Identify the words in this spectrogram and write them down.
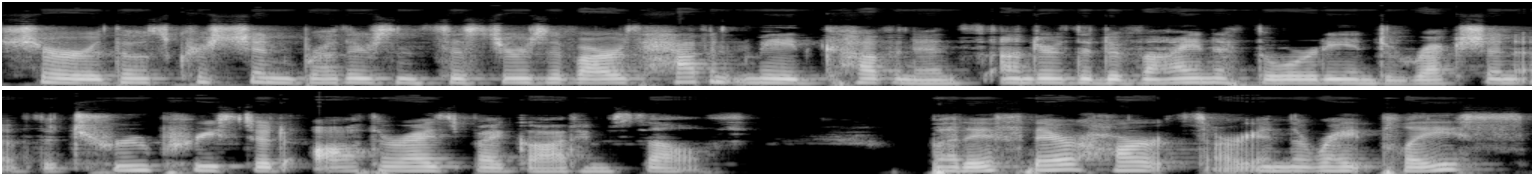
Sure, those Christian brothers and sisters of ours haven't made covenants under the divine authority and direction of the true priesthood authorized by God Himself. But if their hearts are in the right place,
